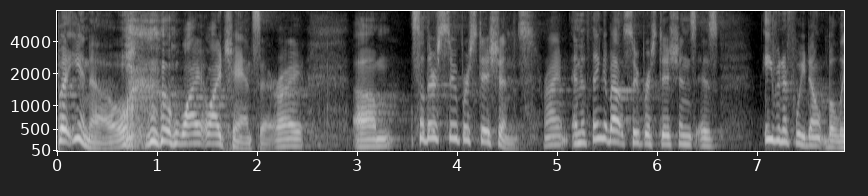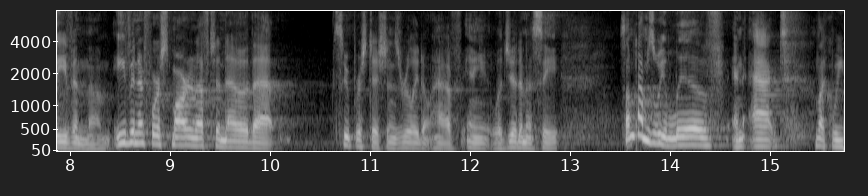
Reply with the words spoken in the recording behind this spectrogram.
But you know, why, why chance it, right? Um, so there's superstitions, right? And the thing about superstitions is, even if we don't believe in them, even if we're smart enough to know that superstitions really don't have any legitimacy, sometimes we live and act like we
